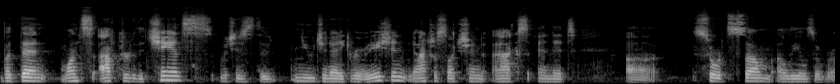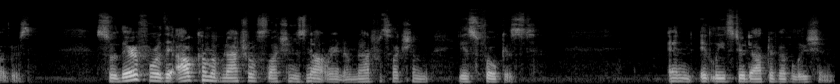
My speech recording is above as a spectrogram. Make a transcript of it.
But then, once after the chance, which is the new genetic variation, natural selection acts and it uh, sorts some alleles over others. So therefore, the outcome of natural selection is not random. Natural selection is focused. And it leads to adaptive evolution,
